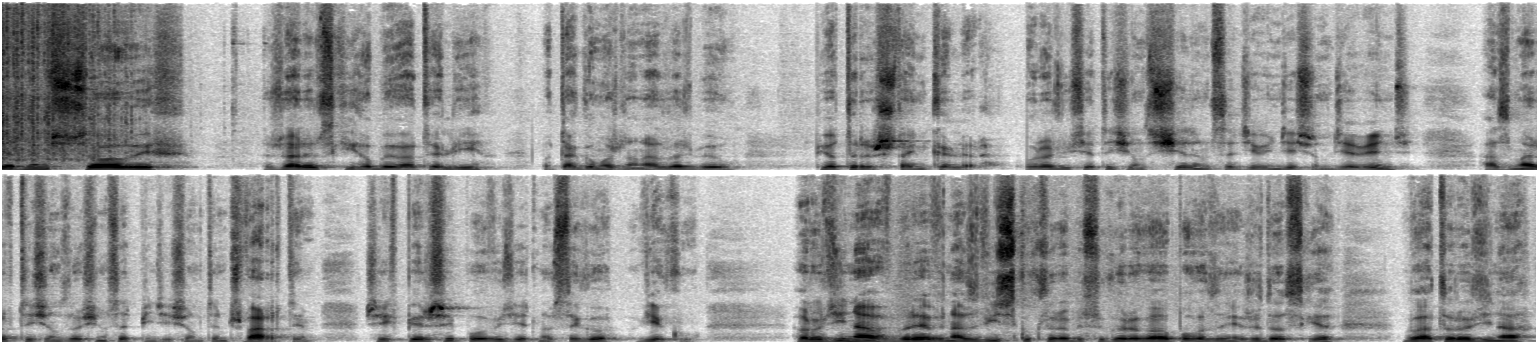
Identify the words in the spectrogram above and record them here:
Jednym z czołowych żareckich obywateli, bo tak go można nazwać, był Piotr Steinkeller. Urodził się w 1799, a zmarł w 1854, czyli w pierwszej połowie XIX wieku. Rodzina, wbrew nazwisku, które by sugerowało pochodzenie żydowskie, była to rodzina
